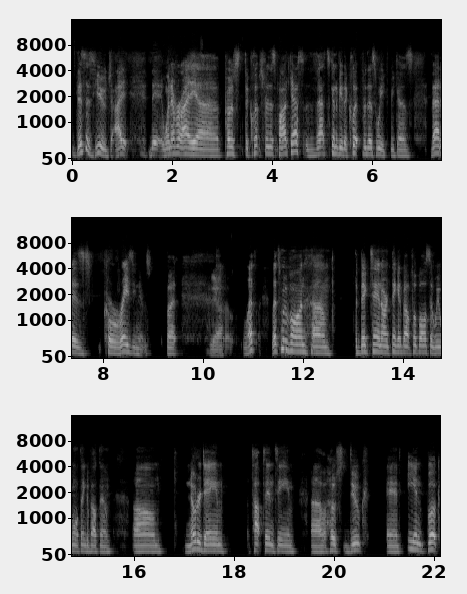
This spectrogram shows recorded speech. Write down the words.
this is huge. I, the, whenever I uh, post the clips for this podcast, that's going to be the clip for this week because that is crazy news. But Yeah. let's let's move on. Um, the Big Ten aren't thinking about football, so we won't think about them. Um, Notre Dame, top ten team, uh, hosts Duke, and Ian Book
